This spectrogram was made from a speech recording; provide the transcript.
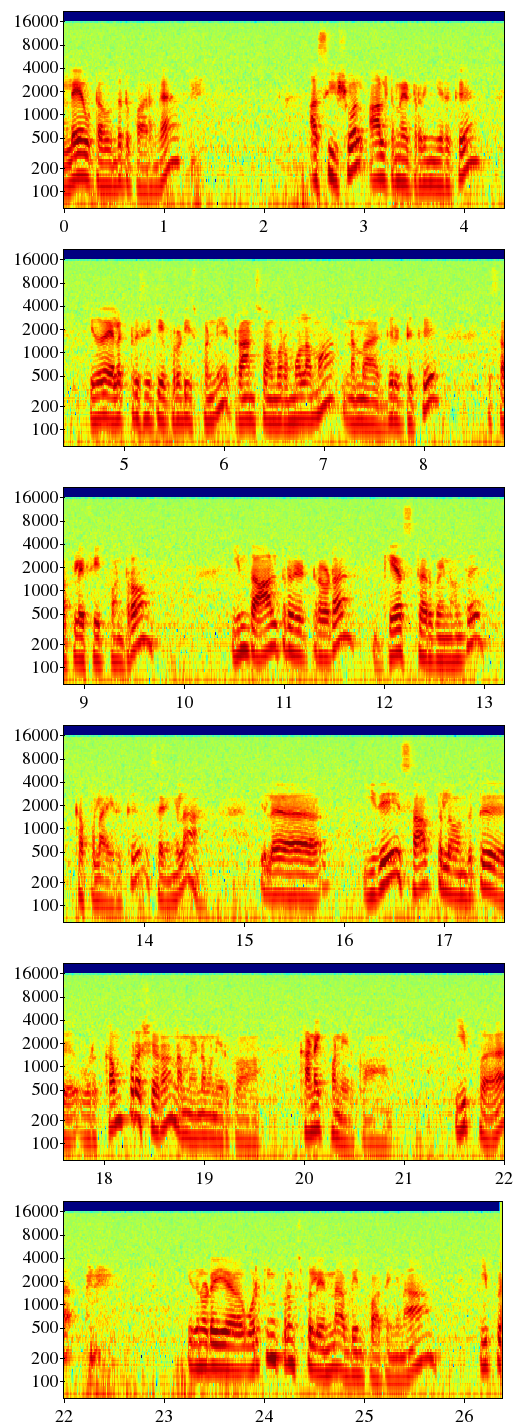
லேஅவுட்டை வந்துட்டு பாருங்கள் அஸ் யூஷுவல் ஆல்டர்னேட்டர் இங்கே இருக்குது இதை எலக்ட்ரிசிட்டியை ப்ரொடியூஸ் பண்ணி டிரான்ஸ்ஃபார்மர் மூலமாக நம்ம கிரிட்டுக்கு சப்ளை ஃபீட் பண்ணுறோம் இந்த ஆல்டர்னேட்டரோட கேஸ் டர்பைன் வந்து கப்பலாக இருக்குது சரிங்களா? இதில் இதே சாஃப்ட்டில் வந்துட்டு ஒரு கம்ப்ரஷரும் நம்ம என்ன பண்ணியிருக்கோம் கனெக்ட் பண்ணியிருக்கோம். இப்போ இதனுடைய ஒர்க்கிங் பிரின்சிபல் என்ன அப்படின்னு பார்த்தீங்கன்னா இப்போ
